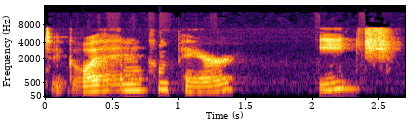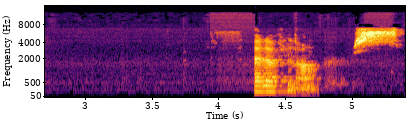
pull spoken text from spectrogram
to go ahead and compare each set of numbers.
